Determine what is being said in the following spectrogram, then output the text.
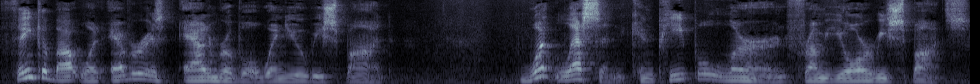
think about whatever is admirable when you respond. What lesson can people learn from your response?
